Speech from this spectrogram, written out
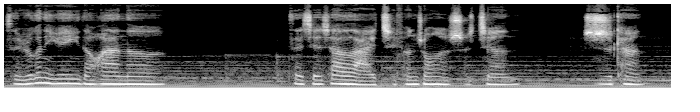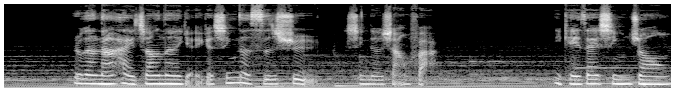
所以，如果你愿意的话呢，在接下来几分钟的时间，试试看。如果脑海中呢，有一个新的思绪、新的想法，你可以在心中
